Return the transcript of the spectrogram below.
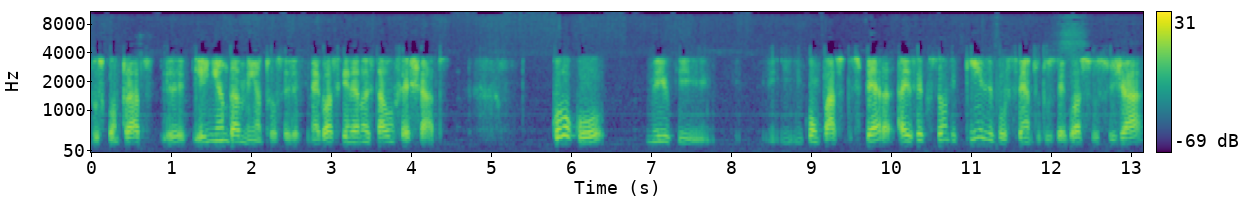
dos contratos eh, em andamento, ou seja, negócios que ainda não estavam fechados. Colocou, meio que em compasso de espera, a execução de 15% dos negócios já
